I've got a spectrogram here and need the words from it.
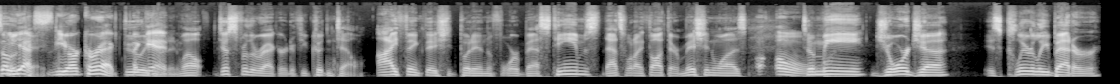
so Okay. yes, you are correct. Duly Again, noted. Well, just for the record, if you couldn't tell, I think they should put in the four best teams. That's what I thought their mission was. oh, To me, Georgia is clearly better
